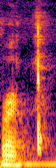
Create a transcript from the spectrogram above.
work.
